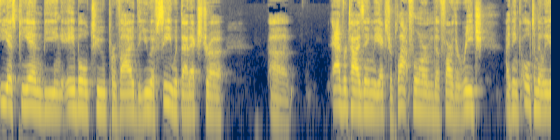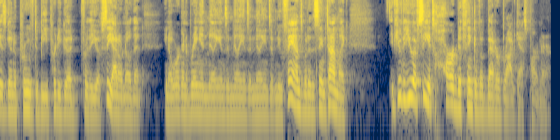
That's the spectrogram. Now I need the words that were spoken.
ESPN being able to provide the UFC with that extra uh, advertising, the extra platform, the farther reach, I think ultimately is going to prove to be pretty good for the UFC. I don't know that, you know, we're going to bring in millions and millions and millions of new fans, but at the same time, like, if you're the UFC, it's hard to think of a better broadcast partner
